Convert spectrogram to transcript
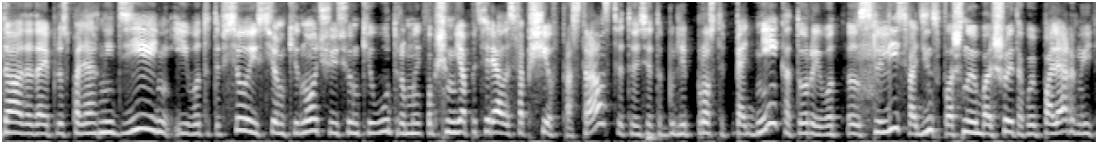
Да, да, да, и плюс полярный день, и вот это все, и съемки ночью, и съемки утром. И, в общем, я потерялась вообще в пространстве. То есть это были просто пять дней, которые вот э, слились в один сплошной большой такой полярный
